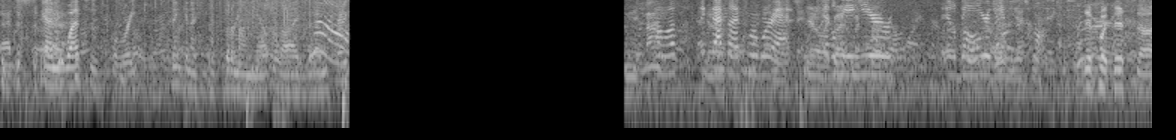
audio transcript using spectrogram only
That's, and Wes is great. thinking I should just put them on the outside, but I'm afraid. Oh, that's, exactly, that's where we're at. You know, like It'll be a year, it'll be a year at the end of this month. They put this, uh,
